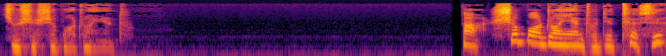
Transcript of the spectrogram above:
就是十宝庄严土啊！十宝庄严土的特色，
